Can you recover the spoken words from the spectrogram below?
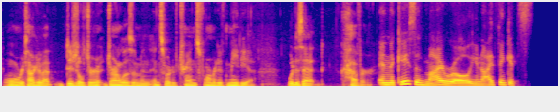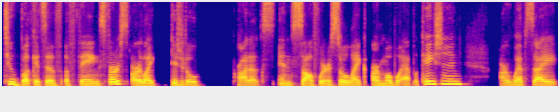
when we're talking about digital jur- journalism and, and sort of transformative media. What does that cover? In the case of my role, you know, I think it's two buckets of of things. First are like digital products and software. So like our mobile application, our website.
